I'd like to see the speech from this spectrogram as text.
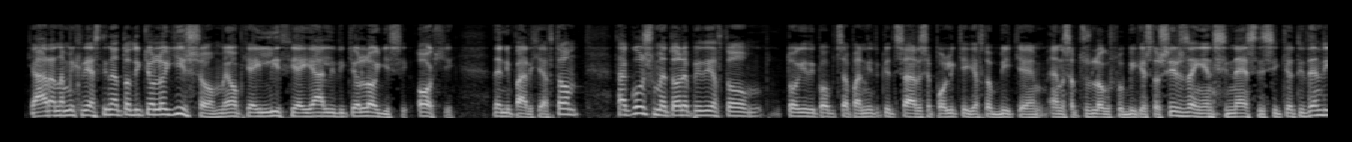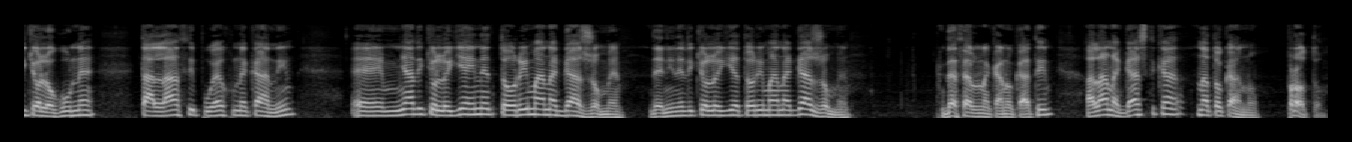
Και άρα να μην χρειαστεί να το δικαιολογήσω με όποια ηλίθια ή άλλη δικαιολόγηση. Όχι, δεν υπάρχει αυτό. Θα ακούσουμε τώρα, επειδή αυτό το είδε υπό Τσαπανίδου και της άρεσε πολύ και γι' αυτό μπήκε ένας από τους λόγους που μπήκε στο ΣΥΡΙΖΑ, η ενσυναίσθηση και ότι δεν δικαιολογούν τα λάθη που έχουν κάνει. Ε, μια δικαιολογία είναι το ρήμα αναγκάζομαι. Δεν είναι δικαιολογία το ρήμα αναγκάζομαι. Δεν θέλω να κάνω κάτι, αλλά αναγκάστηκα να το κάνω. Πρώτο.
